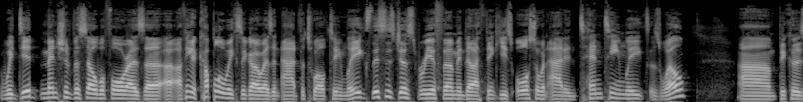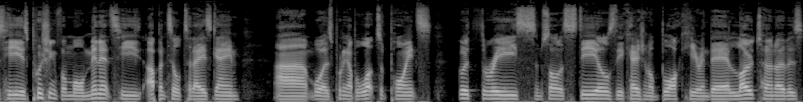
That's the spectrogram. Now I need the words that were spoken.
we did mention Vassell before as a, I think a couple of weeks ago as an ad for 12 team leagues. This is just reaffirming that I think he's also an ad in 10 team leagues as well, um, because he is pushing for more minutes. He, up until today's game, um, was putting up lots of points, good threes, some solid steals, the occasional block here and there, low turnovers,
